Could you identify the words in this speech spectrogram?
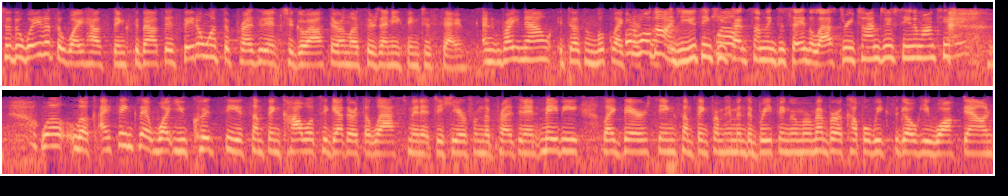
So the way that the White House thinks about this, they don't want the president to go out there unless there's anything to say. And right now, it doesn't look like But hold on, do you think Well- he's had something to say the last three times we've seen him on TV? Well, look, I think that what you could see is something cobbled together at the last minute to hear from the president. Maybe like they're seeing something from him in the briefing room. Remember a couple weeks ago he walked down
